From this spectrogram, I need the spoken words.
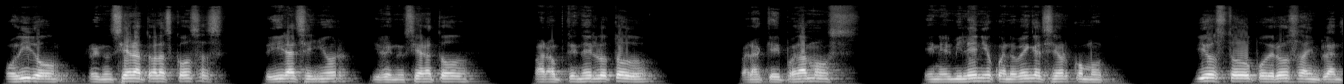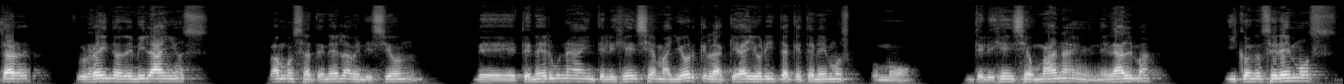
podido renunciar a todas las cosas, pedir al Señor y renunciar a todo para obtenerlo todo, para que podamos en el milenio, cuando venga el Señor como Dios Todopoderoso a implantar su reino de mil años, vamos a tener la bendición de tener una inteligencia mayor que la que hay ahorita que tenemos como inteligencia humana en el alma y conoceremos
